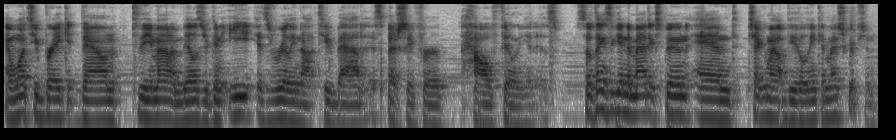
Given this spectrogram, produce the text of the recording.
And once you break it down to the amount of meals you're gonna eat, it's really not too bad, especially for how filling it is. So thanks again to Magic Spoon and check them out via the link in my description.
